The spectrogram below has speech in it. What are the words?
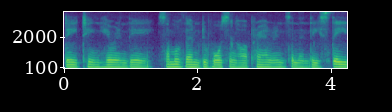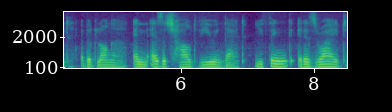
dating here and there, some of them divorcing our parents and then they stayed a bit longer. And as a child viewing that, you think it is right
